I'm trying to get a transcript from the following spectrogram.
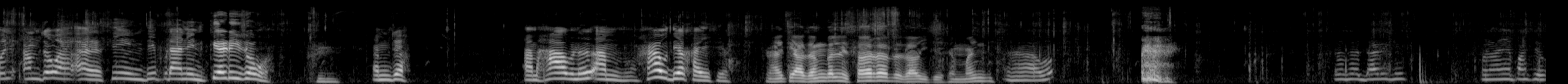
ઓલી આમ જોવો આ સિંહ દીપડાની ને કેડી જોવો. આમ જો આમ હાવ ન આમ હાવ દેખાય છે. અહીંથી આ જંગલની સરહદ જ આવી ગઈ છે માઇન હા હો. સરહદ આવી ગઈ. પણ અહીંયા પાછું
